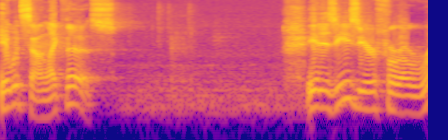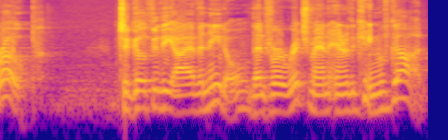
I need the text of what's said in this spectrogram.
it would sound like this It is easier for a rope to go through the eye of a needle than for a rich man to enter the kingdom of God.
